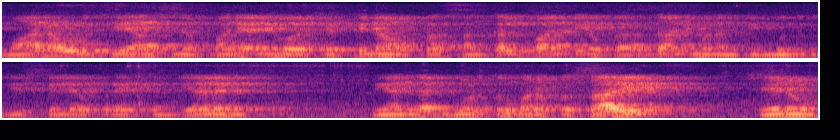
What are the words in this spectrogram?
మానవుడు చేయాల్సిన పని అని వారు చెప్పిన ఒక సంకల్పాన్ని ఒక అర్థాన్ని మనం ముందుకు తీసుకెళ్ళే ఒక ప్రయత్నం చేయాలని మీ అందరిని కోరుతూ మరొకసారి నేను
